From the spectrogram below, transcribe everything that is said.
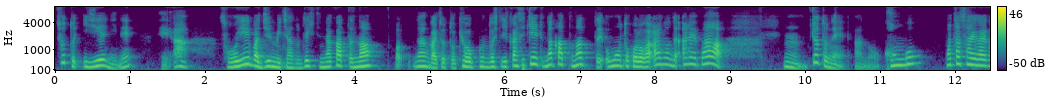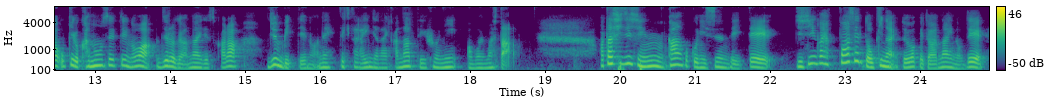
ちょっと家にね、えー、あ、そういえば準備ちゃんとできてなかったな。なんかちょっと教訓として活かしきれてなかったなって思うところがあるのであれば、うん、ちょっとね、あの、今後、また災害が起きる可能性っていうのはゼロではないですから、準備っていうのはね、できたらいいんじゃないかなっていうふうに思いました。私自身、韓国に住んでいて、地震が100%起きないというわけではないので、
